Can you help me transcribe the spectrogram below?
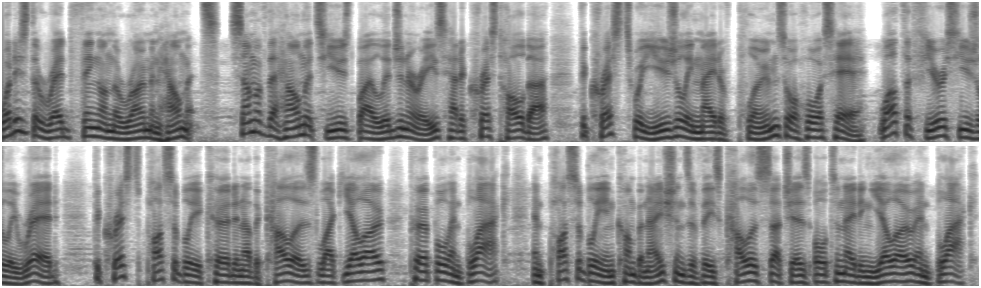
What is the red thing on the Roman helmets? Some of the helmets used by legionaries had a crest holder. The crests were usually made of plumes or horsehair. While the furus usually red, the crests possibly occurred in other colors like yellow, purple and black, and possibly in combinations of these colors such as alternating yellow and black.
